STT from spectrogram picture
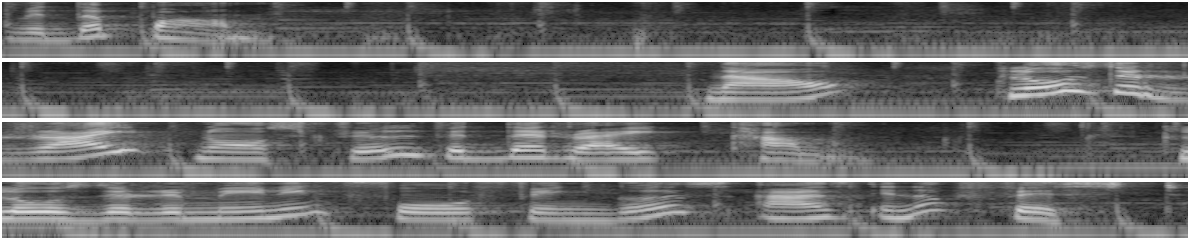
with the palm. Now close the right nostril with the right thumb. Close the remaining four fingers as in a fist.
